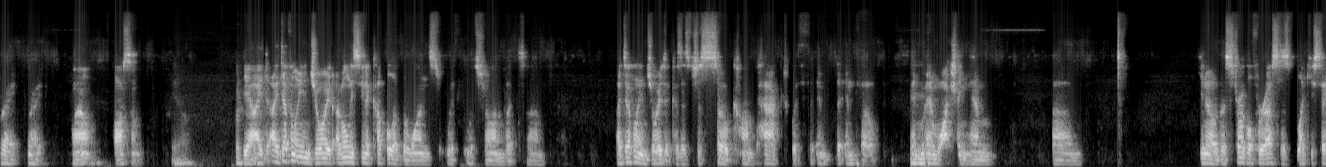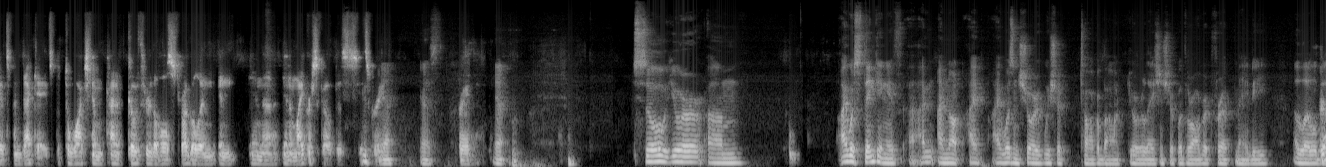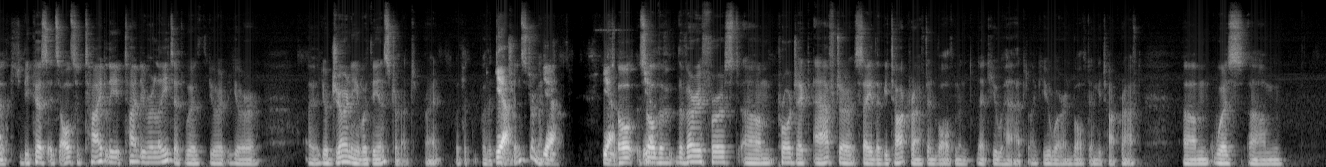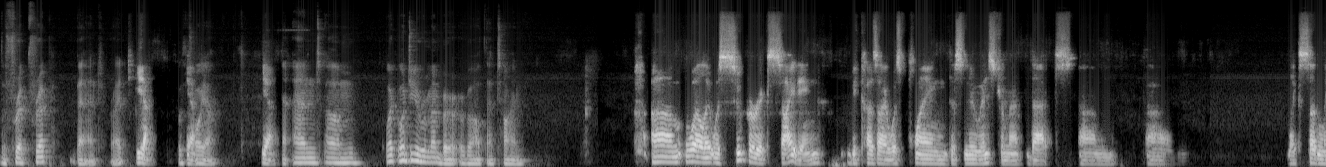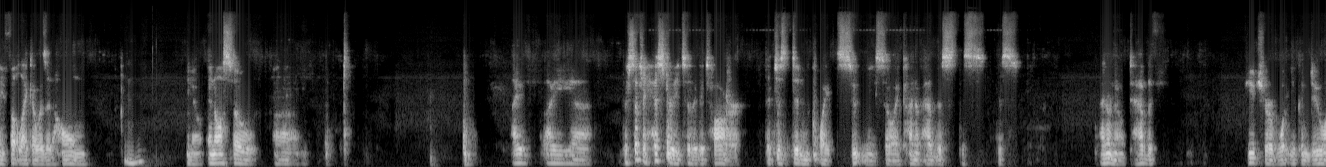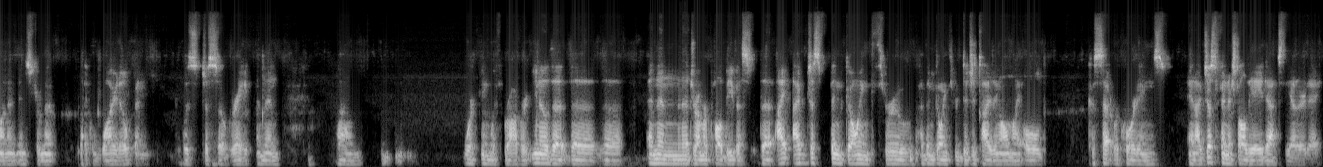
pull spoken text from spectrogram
Right, right. Wow, awesome. You know, but Yeah, I, I definitely enjoyed. I've only seen a couple of the ones with with Sean, but um, I definitely enjoyed it because it's just so compact with the, in, the info, and Mhm. and watching him. Um, you know, the struggle for us is like you say, it's been decades, but to watch him kind of go through the whole struggle in in in a in a microscope is it's great. Yeah. Yes. Great. Yeah. So you're. Um, I was thinking if I'm. I'm not. I. I wasn't sure if we should talk about your relationship with Robert Fripp maybe a little Sure. bit because it's also tightly tightly related with your your uh, your journey with the instrument, right? With the with the Yeah. touch instrument. Yeah. Yeah. So, so Yeah. the the very first um, project after, say, the Guitarcraft involvement that you had, like you were involved in Guitarcraft, um, was um, the Fripp Fripp band, right? Yeah. With Yeah. Toyah. Yeah. And um, what what do you remember about that time? Um, well, it was super exciting because I was playing this new instrument that, um, uh, like, suddenly felt like I was at home, hmm you know, and also, um, I, I, uh, there's such a history to the guitar that just didn't quite suit me. So I kind of had this, this, this, I don't know, to have the future of what you can do on an instrument like wide open was just so great. And then um, working with Robert, you know, the the the and then the drummer Paul Beavis. The I I've just been going through. I've been going through digitizing all my old cassette recordings, and I just finished all the ADATs the other day.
